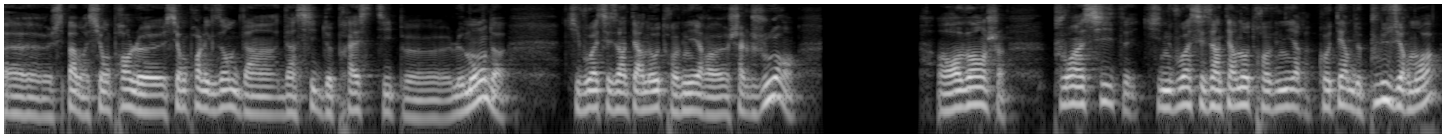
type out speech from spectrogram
euh, je sais pas moi, si on prend le, si on prend l'exemple d'un site de presse type euh, Le Monde, qui voit ses internautes revenir chaque jour, en revanche, pour un site qui ne voit ses internautes revenir qu'au terme de plusieurs mois,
